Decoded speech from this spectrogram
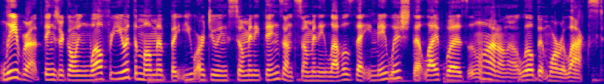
Libra, things are going well for you at the moment, but you are doing so many things on so many levels that you may wish that life was, oh, I don't know, a little bit more relaxed.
